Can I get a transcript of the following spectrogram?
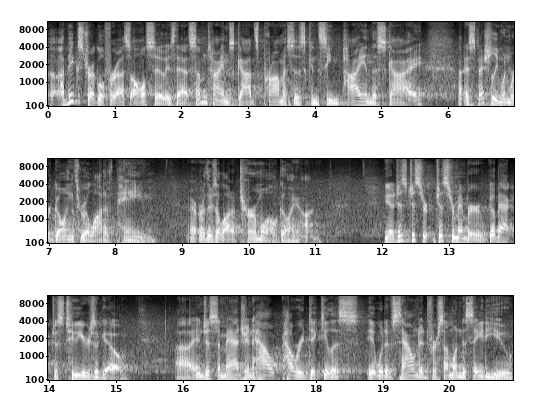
a big struggle for us also is that sometimes God's promises can seem pie in the sky, uh, especially when we're going through a lot of pain or there's a lot of turmoil going on. You know, just just just remember, go back just two years ago, uh, and just imagine how how ridiculous it would have sounded for someone to say to you,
